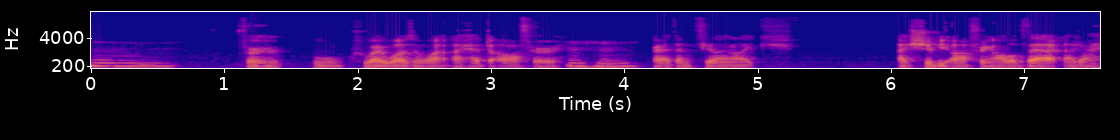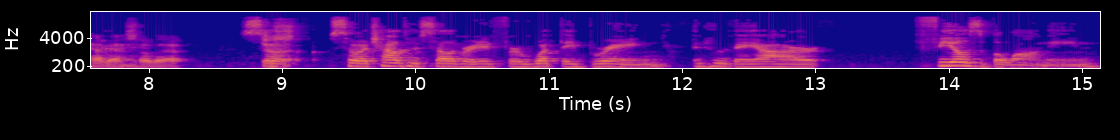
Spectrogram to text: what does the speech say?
mm. for who, who, I was and what I had to offer, mm-hmm. rather than feeling like I should be offering all of that. I don't have that, Okay. so that So, Just- so a child who's celebrated for what they bring and who they are feels belonging,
